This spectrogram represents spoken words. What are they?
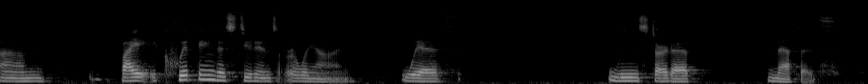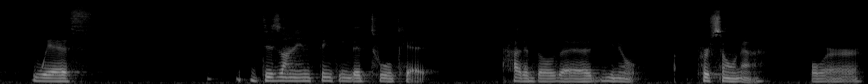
Um, by equipping the students early on with lean startup methods, with design thinking the toolkit, how to build a you know persona or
